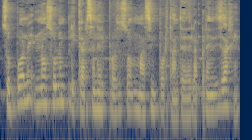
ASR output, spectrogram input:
supone no solo implicarse en el proceso más importante del aprendizaje,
